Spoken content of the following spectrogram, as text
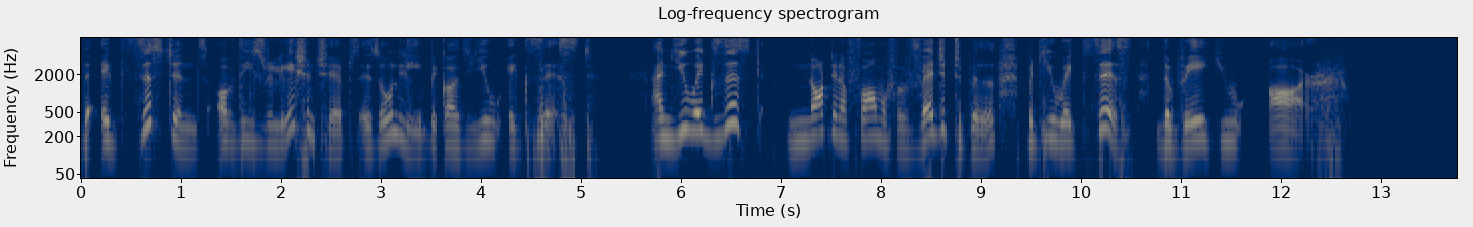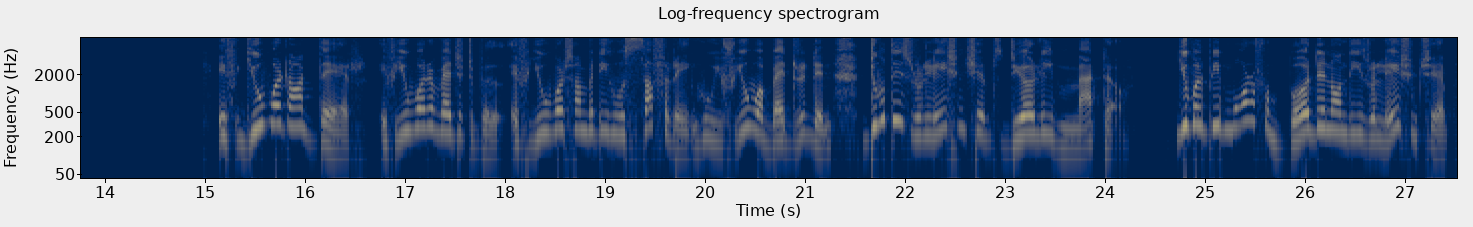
The existence of these relationships is only because you exist. And you exist not in a form of a vegetable, but you exist the way you are. If you were not there, if you were a vegetable, if you were somebody who was suffering, who if you were bedridden, do these relationships dearly matter? You will be more of a burden on these relationships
